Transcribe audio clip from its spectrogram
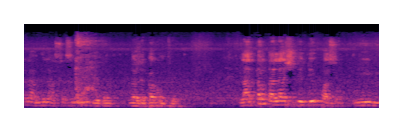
elle a mis la sorcellerie dedans. Non, je n'ai pas compris. La tante a acheté deux poissons. Oui, oui.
